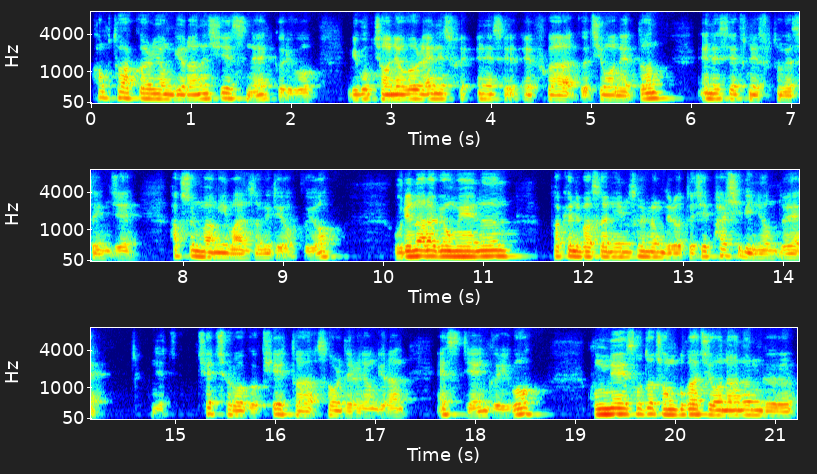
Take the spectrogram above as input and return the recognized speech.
컴퓨터 학과를 연결하는 CSNet 그리고 미국 전역을 NSF가 그 지원했던 NSF넷을 통해서 이제 학술망이 완성이 되었고요. 우리나라 경우에는 박현희 박사님 설명드렸듯이 82년도에 이제 최초로 그 키에타 서울대를 연결한 SDN 그리고 국내에서도 정부가 지원하는 그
